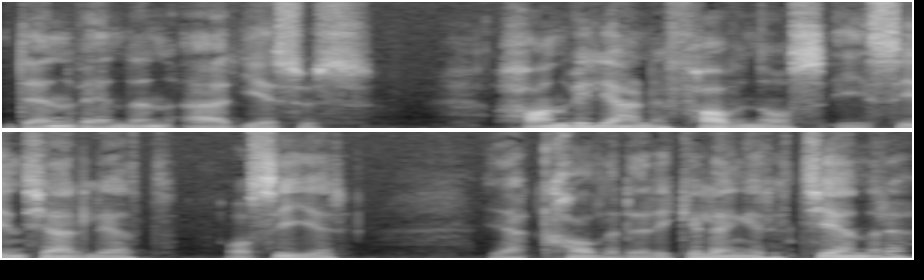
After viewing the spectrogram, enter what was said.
Den vennen er Jesus. Han vil gjerne favne oss i sin kjærlighet og sier, Jeg kaller dere ikke lenger tjenere,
